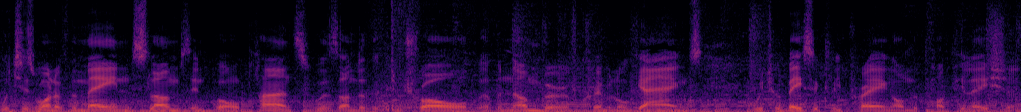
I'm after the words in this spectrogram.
which is one of the main slums in Port-au-Prince, was under the control of a number of criminal gangs, which were basically preying on the population.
